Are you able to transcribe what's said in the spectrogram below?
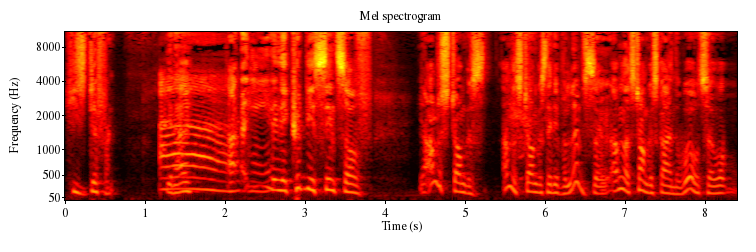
he's different. You know, Ah, I- I- there could be a sense of you know, I'm the strongest. I'm the strongest that ever lived. So I'm the strongest guy in the world. So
